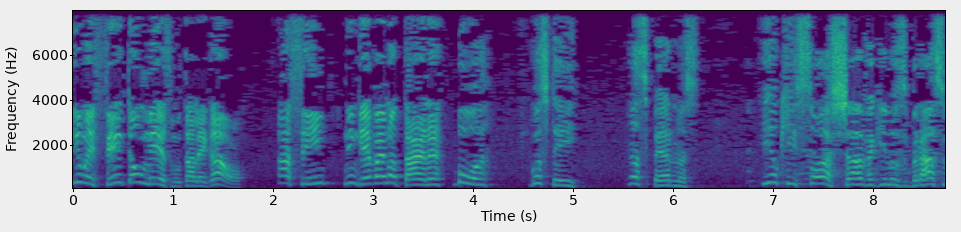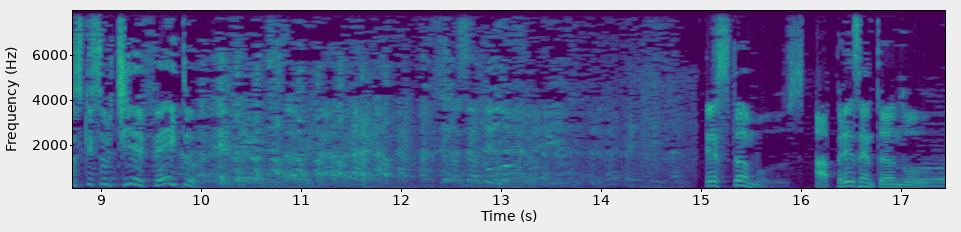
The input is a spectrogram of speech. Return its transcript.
E o efeito é o mesmo, tá legal? Assim, ninguém vai notar, né? Boa, gostei. Nas pernas. E eu que só achava que nos braços que surtia efeito. Estamos apresentando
